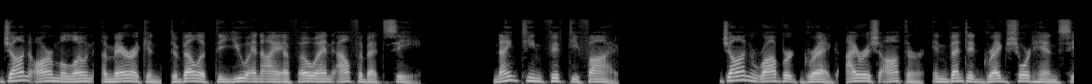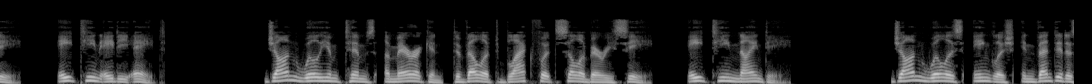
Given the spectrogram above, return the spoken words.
John R. Malone, American, developed the UNIFON alphabet c. 1955. John Robert Gregg, Irish author, invented Gregg shorthand c. 1888. John William Timms, American, developed Blackfoot syllabary c. 1890. John Willis, English, invented a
